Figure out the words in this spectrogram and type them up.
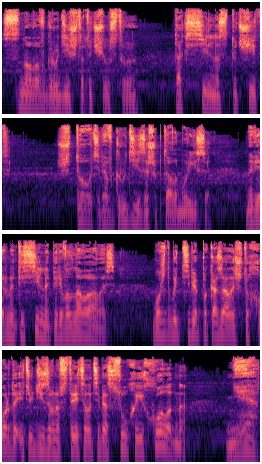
«Снова в груди что-то чувствую. Так сильно стучит». «Что у тебя в груди?» – зашептала Муриса. «Наверное, ты сильно переволновалась». Может быть, тебе показалось, что Хорда Этюдизовна встретила тебя сухо и холодно? Нет,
